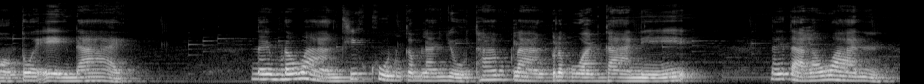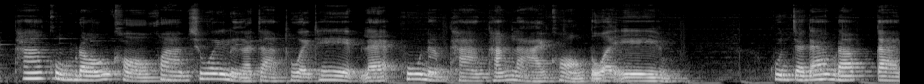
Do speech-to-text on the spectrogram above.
องตัวเองได้ ในระหว่างที่คุณกำลังอยู่ท่ามกลางกระบวนการนี้ ในแต่ละวันถ้าคุณร้องขอความช่วยเหลือจากทวยเทพและผู้นำทางทั้งหลายของตัวเอง คุณจะได้รับการ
